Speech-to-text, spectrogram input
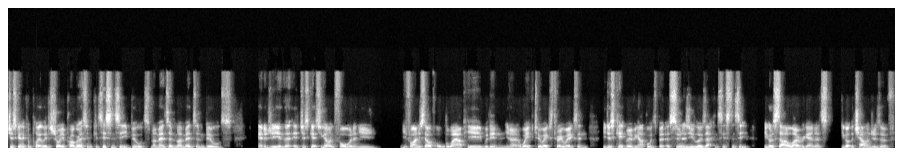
just going to completely destroy your progress. And consistency builds momentum. Momentum builds energy, and that it just gets you going forward. And you you find yourself all the way up here within you know a week, two weeks, three weeks, and you just keep moving upwards. But as soon as you lose that consistency, you got to start all over again. It's you got the challenges of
